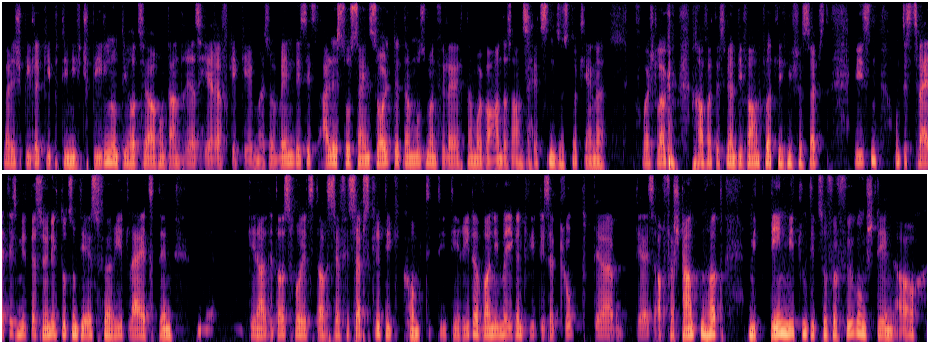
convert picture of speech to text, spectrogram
weil es Spieler gibt, die nicht spielen und die hat es ja auch unter Andreas Herauf gegeben. Also wenn das jetzt alles so sein sollte, dann muss man vielleicht einmal woanders ansetzen. Das ist ein kleiner Vorschlag, aber das werden die Verantwortlichen schon selbst wissen. Und das Zweite ist, mir persönlich tut es um die SV Ried leid, denn gerade das, wo jetzt auch sehr viel Selbstkritik kommt. Die, die Rieder waren immer irgendwie dieser Club, der, der es auch verstanden hat, mit den Mitteln, die zur Verfügung stehen, auch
